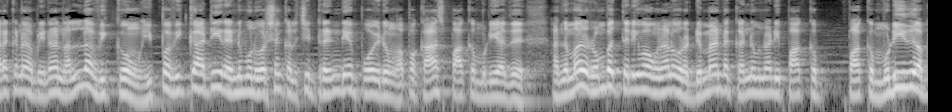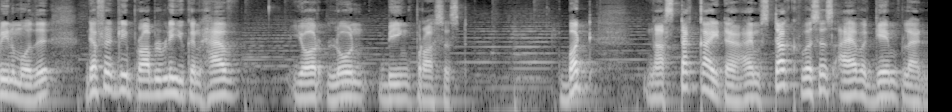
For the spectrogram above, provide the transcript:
இறக்குனேன் அப்படின்னா நல்லா விற்கும். இப்போ விற்காட்டி ரெண்டு மூணு வருஷம் கழித்து ட்ரெண்டே போயிடும். அப்போ காசு பார்க்க முடியாது. அந்த மாதிரி ரொம்ப தெளிவாக உங்களால் ஒரு டிமாண்டை கண்ணு முன்னாடி பார்க்க பார்க்க முடியுது அப்படின்னும் போது definitely probably you can have your loan being processed but நான் ஸ்டக் ஆகிட்டேன் I am stuck versus I have a game plan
